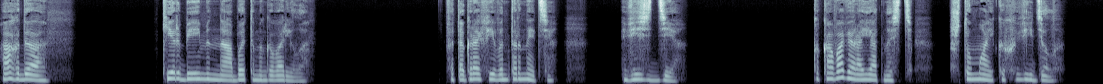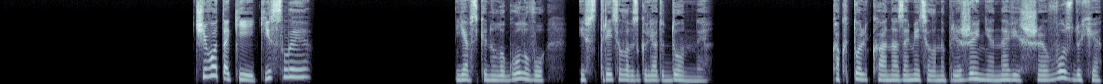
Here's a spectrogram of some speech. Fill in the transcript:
Ах да. Кирби именно об этом и говорила. Фотографии в интернете. Везде. Какова вероятность, что Майк их видел? «Чего такие кислые?» Я вскинула голову и встретила взгляд Донны. Как только она заметила напряжение, нависшее в воздухе,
